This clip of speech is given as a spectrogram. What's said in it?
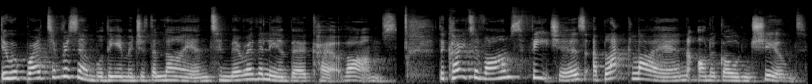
They were bred to resemble the image of the lion to mirror the Leonberg coat of arms. The coat of arms features a black lion on a golden shield.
